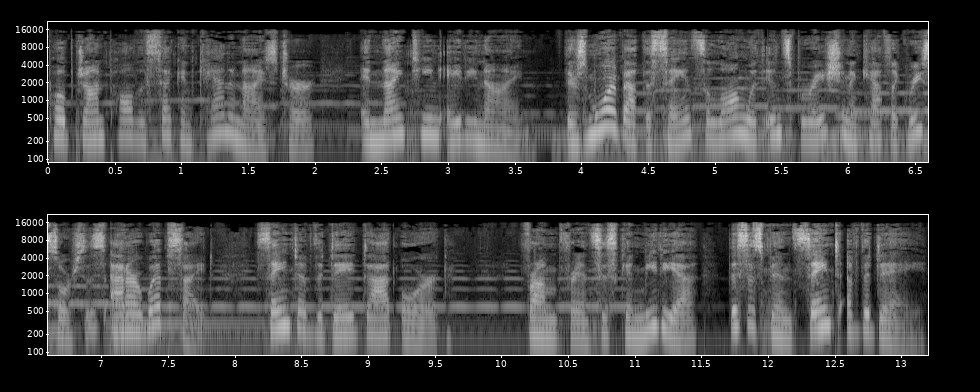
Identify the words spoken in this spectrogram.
Pope John Paul II canonized her in 1989. There's more about the saints along with inspiration and Catholic resources at our website, saintoftheday.org. From Franciscan Media, this has been Saint of the Day.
